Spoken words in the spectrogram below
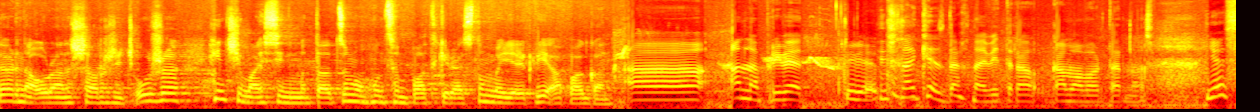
վերնա ուրանց շարժիչ ուժը, ինչի մասին մտածում ու հունց պատկերացնում մեր երկրի ապագան։ Աննա, привет։ Привет։ Ինչն է քեզ դախնավի դրա կամավոր դառնալ։ Ես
